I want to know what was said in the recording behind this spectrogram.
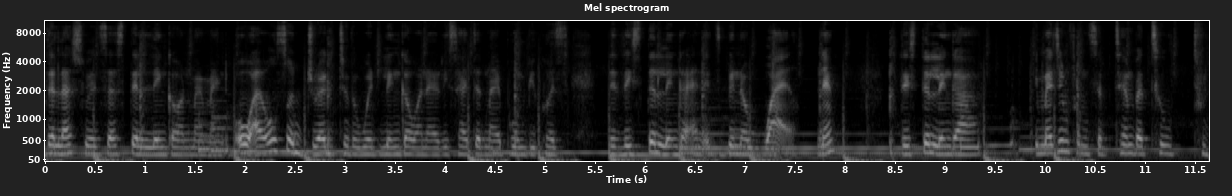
the last words that still linger on my mind. Oh, I also dragged to the word linger when I recited my poem because they, they still linger and it's been a while. Ne? They still linger imagine from September till to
